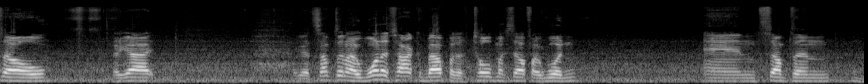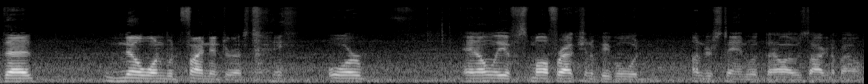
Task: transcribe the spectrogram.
So I got I got something I want to talk about but I've told myself I wouldn't and something that no one would find interesting or and only a small fraction of people would understand what the hell I was talking about.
